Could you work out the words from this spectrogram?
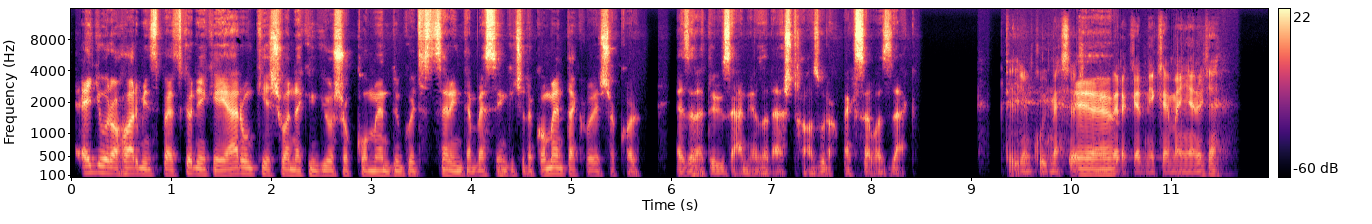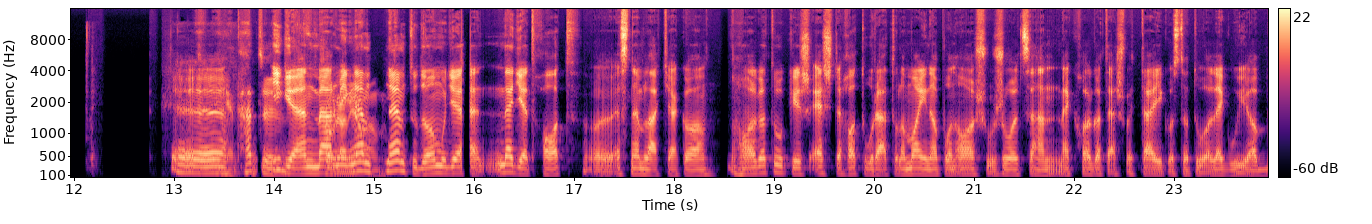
egy óra 30 perc környékén járunk ki, és van nekünk jó sok kommentünk, hogy szerintem beszéljünk kicsit a kommentekről, és akkor ezzel lehet zárni az adást, ha az urak megszavazzák. Tegyünk úgy messze, hogy e... verekedni kell menjen, ugye? Igen, hát, igen bár még nem, nem tudom, ugye negyed hat, ezt nem látják a hallgatók, és este hat órától a mai napon Alsó Zsolcán meghallgatás vagy tájékoztató a legújabb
